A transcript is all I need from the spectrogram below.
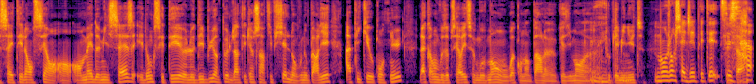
ça a été lancé en, en mai 2016 et donc c'était le début un peu de l'intelligence artificielle dont vous nous parliez appliquée au contenu. Là, quand vous observez ce mouvement, on voit qu'on en parle quasiment tout les minutes. Bonjour ChatGPT, c'est ça. ça.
